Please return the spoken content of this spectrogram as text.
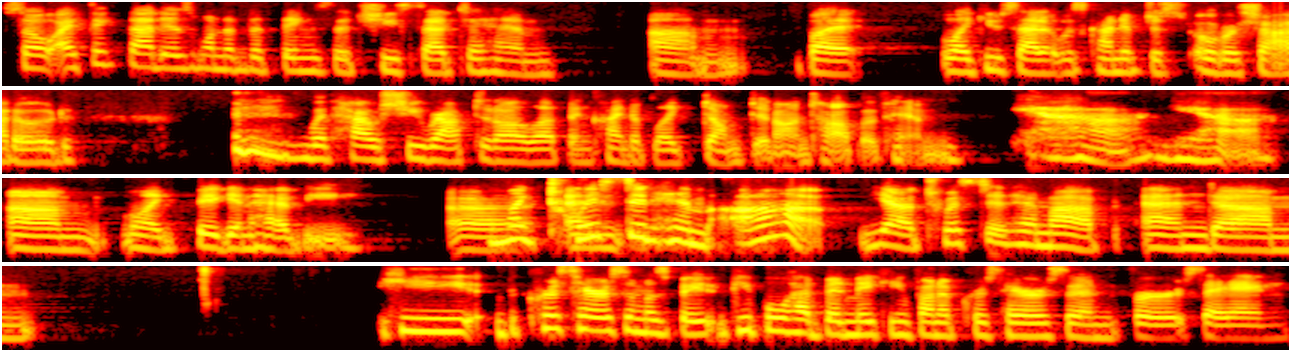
So I think that is one of the things that she said to him. Um, but like you said, it was kind of just overshadowed with how she wrapped it all up and kind of like dumped it on top of him. Yeah, yeah. Um, like big and heavy. Uh, and like twisted and, him up. Yeah, twisted him up, and um, he Chris Harrison was ba- people had been making fun of Chris Harrison for saying,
